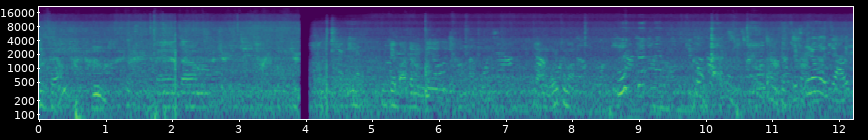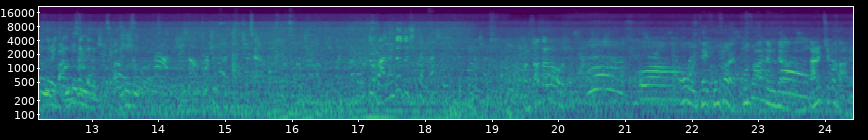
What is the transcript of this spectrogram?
비슷해요? 응. 그다음 이게 마장면. 양뭐 이렇게 많아? 이런 거 이제 아이폰으로 찍은. 만두 좀 먹어야 또 만두도 시켰나? 그럼 싸달라고 그러죠. 와. 어, 되게 고소해. 고소한 냄새가 어. 나. 나를 찍어 나를.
